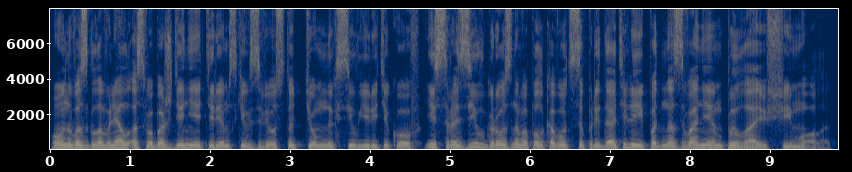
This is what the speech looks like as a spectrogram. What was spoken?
Он возглавлял освобождение теремских звезд от темных сил еретиков и сразил грозного полководца предателей под названием «Пылающий молот».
